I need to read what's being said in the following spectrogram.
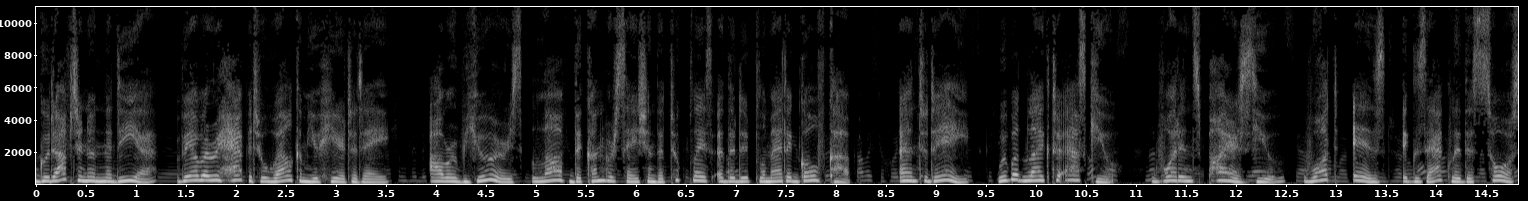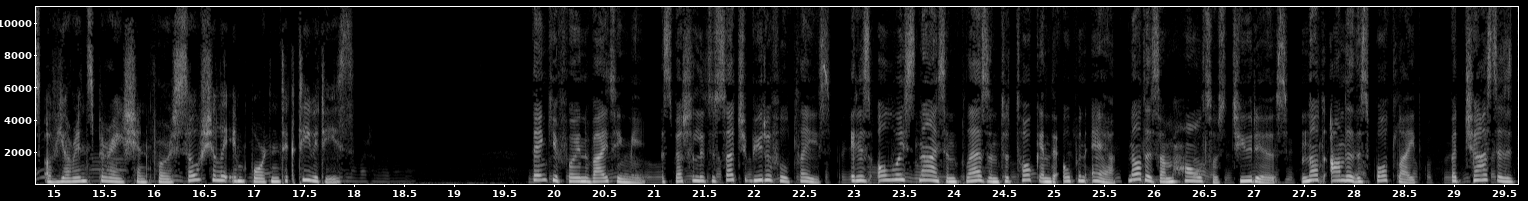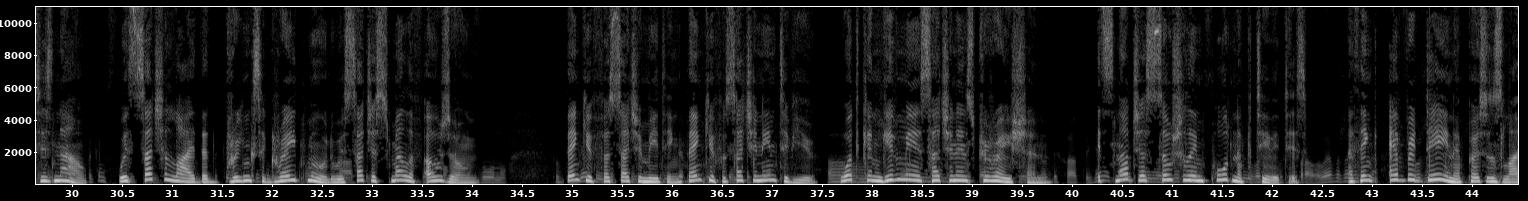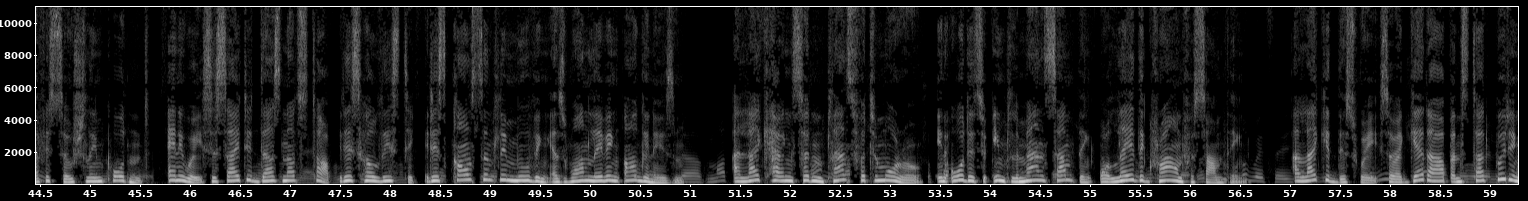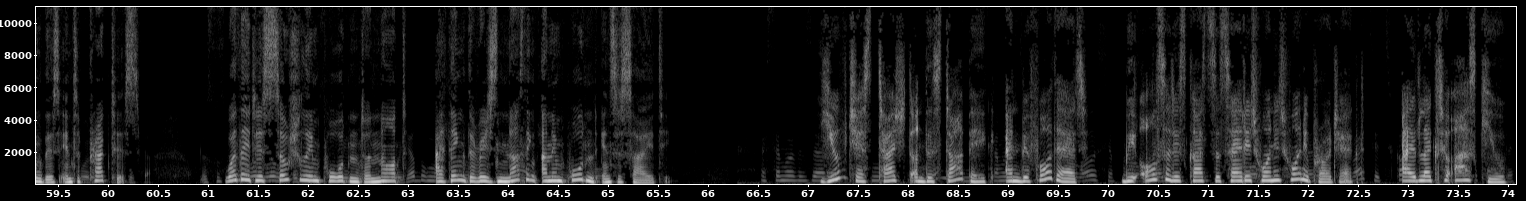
Good afternoon, Nadia. We are very happy to welcome you here today. Our viewers loved the conversation that took place at the Diplomatic Golf Cup. And today, we would like to ask you what inspires you? What is exactly the source of your inspiration for socially important activities? Thank you for inviting me, especially to such a beautiful place. It is always nice and pleasant to talk in the open air, not in some halls or studios, not under the spotlight, but just as it is now, with such a light that brings a great mood, with such a smell of ozone. Thank you for such a meeting. Thank you for such an interview. What can give me such an inspiration? It's not just socially important activities. I think every day in a person's life is socially important. Anyway, society does not stop. It is holistic. It is constantly moving as one living organism. I like having certain plans for tomorrow in order to implement something or lay the ground for something. I like it this way, so I get up and start putting this into practice. Whether it is socially important or not, I think there is nothing unimportant in society. You've just touched on this topic, and before that, we also discussed the Society 2020 project. I'd like to ask you,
